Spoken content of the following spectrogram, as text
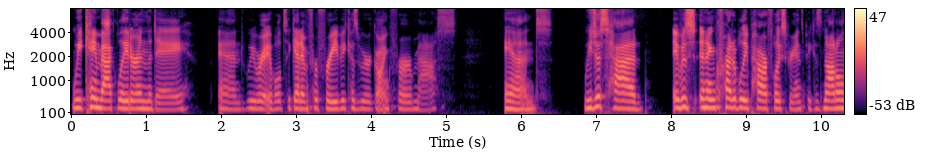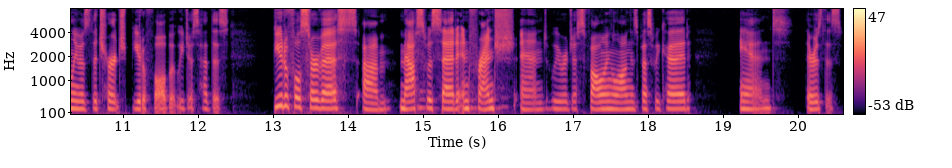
we came back later in the day and we were able to get in for free because we were going for mass. And we just had it was an incredibly powerful experience because not only was the church beautiful, but we just had this beautiful service. Um, mass was said in French, and we were just following along as best we could. And there was this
